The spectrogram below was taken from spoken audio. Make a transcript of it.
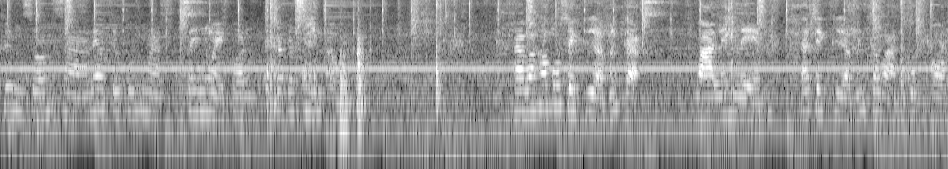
ครึ่งซ้อนสาแล้วจะคุ้นมาใส่หน่อยก่อนแล้วก็ซีมเอาถ้าว่าข้าวโพดใส่เกลือมันกะหวานแหลมๆถ้าใส่เกลือมันกะหวานกลมกลม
